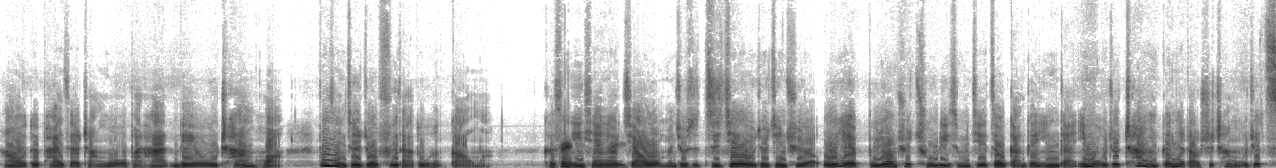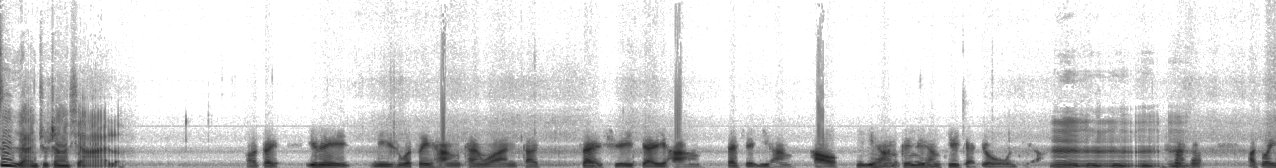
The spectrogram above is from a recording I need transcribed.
然后我对拍子的掌握，我把它流畅化。但是你这就复杂度很高嘛。可是您现在要教我们，就是直接我就进去了，我也不用去处理什么节奏感跟音感，因为我就唱，跟着老师唱，我就自然就这样下来了。啊，对，因为你如果这一行弹完，他再学下一行，再学一行，好，你一行跟那行接起来就有问题了。嗯嗯嗯 嗯。啊，所以，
